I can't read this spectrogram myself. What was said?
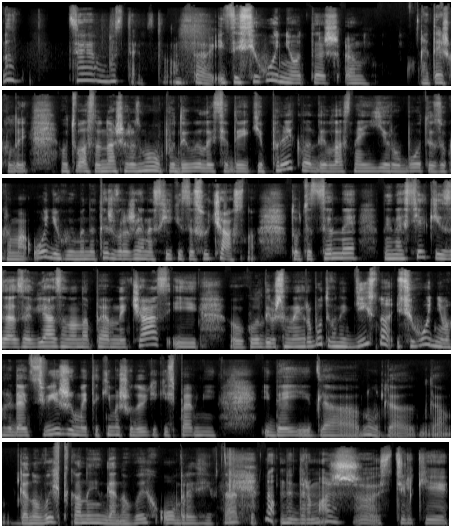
ну, це мистецтво. Так, і це сьогодні от теж. Ем, Теж, коли от власне нашу розмову подивилися деякі приклади власне її роботи, зокрема одягу, і мене теж вражає, наскільки це сучасно. Тобто, це не не настільки зав'язано на певний час, і е, коли дивишся на її роботи, вони дійсно сьогодні виглядають свіжими, такими, що дають якісь певні ідеї для ну, для, для, для нових тканин, для нових образів. Так? Ну не дарма ж е, стільки,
